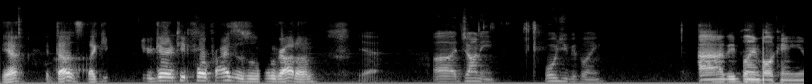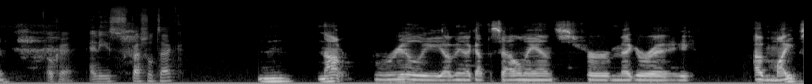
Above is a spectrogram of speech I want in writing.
Yeah, it does. Like you- you're guaranteed four prizes with one Groudon. Yeah. Uh, Johnny, what would you be playing? I'd be playing Volcanion. Okay. Any special tech? N- Not really. I mean, I got the Salamence for Mega Ray. I might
